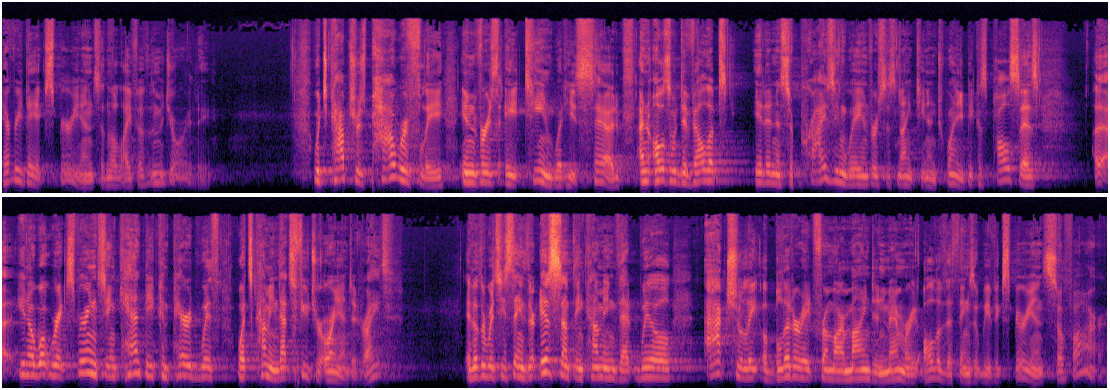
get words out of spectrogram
everyday experience in the life of the majority. Which captures powerfully in verse 18 what he said and also develops it in a surprising way in verses 19 and 20 because Paul says, uh, you know, what we're experiencing can't be compared with what's coming. That's future oriented, right? In other words, he's saying there is something coming that will actually obliterate from our mind and memory all of the things that we've experienced so far.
